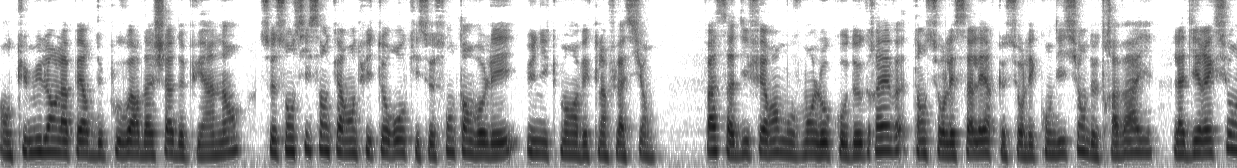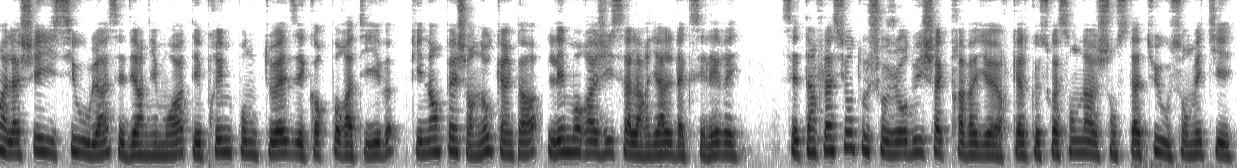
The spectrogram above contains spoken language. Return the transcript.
En cumulant la perte du pouvoir d'achat depuis un an, ce sont 648 euros qui se sont envolés uniquement avec l'inflation. Face à différents mouvements locaux de grève, tant sur les salaires que sur les conditions de travail, la direction a lâché ici ou là ces derniers mois des primes ponctuelles et corporatives qui n'empêchent en aucun cas l'hémorragie salariale d'accélérer. Cette inflation touche aujourd'hui chaque travailleur, quel que soit son âge, son statut ou son métier,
